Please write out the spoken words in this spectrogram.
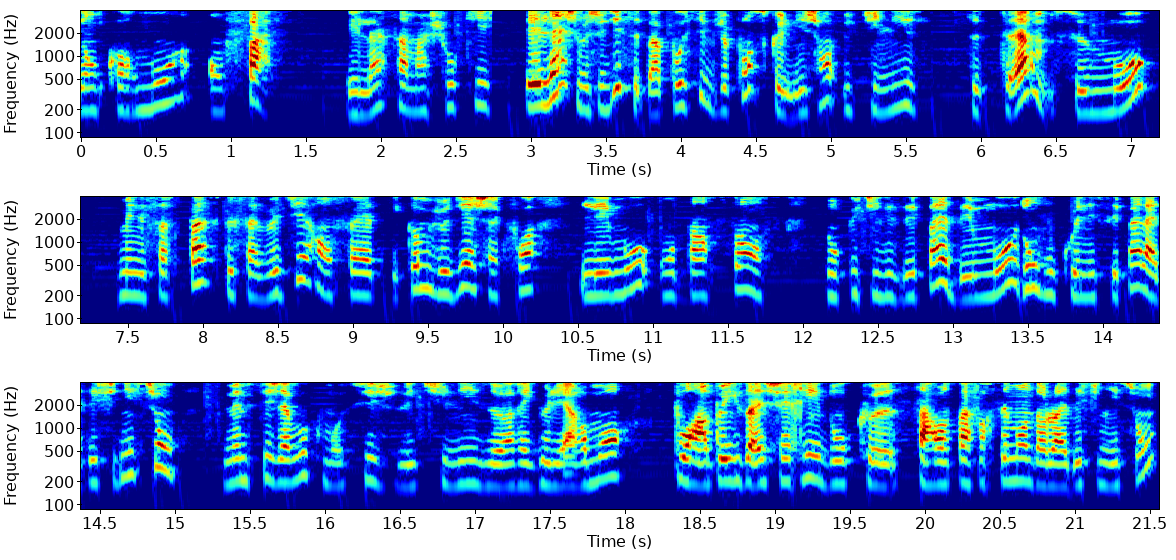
et encore moins en face. Et là, ça m'a choquée. Et là, je me suis dit, c'est pas possible. Je pense que les gens utilisent ce terme, ce mot, mais ne savent pas ce que ça veut dire, en fait. Et comme je dis à chaque fois, les mots ont un sens. Donc, utilisez pas des mots dont vous connaissez pas la définition. Même si j'avoue que moi aussi, je l'utilise euh, régulièrement pour un peu exagérer, donc euh, ça rentre pas forcément dans la définition.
